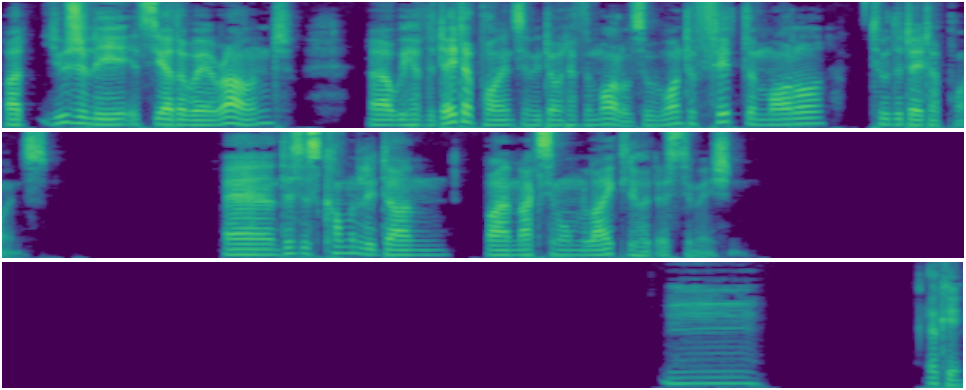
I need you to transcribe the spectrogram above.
But usually it's the other way around. Uh, we have the data points and we don't have the model. So we want to fit the model to the data points. And this is commonly done by maximum likelihood estimation. Mm, okay,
